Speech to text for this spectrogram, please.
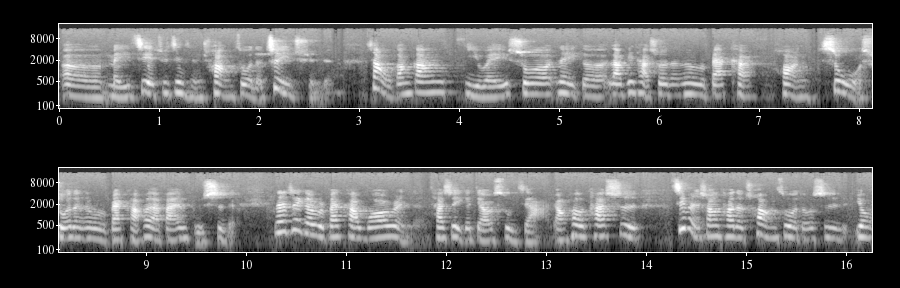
呃媒介去进行创作的这一群人。像我刚刚以为说那个拉维塔说的那个 Rebecca Horn 是我说的那个 Rebecca，后来发现不是的。那这个 Rebecca Warren 呢，她是一个雕塑家，然后她是基本上她的创作都是用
